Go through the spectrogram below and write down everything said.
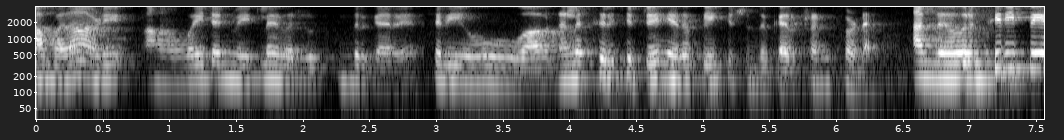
அப்போ தான் அப்படியே ஒயிட் அண்ட் ஒயிட்டில் இவர் இருந்திருக்காரு. சரி ஓ அவர் நல்லா சிரிச்சிட்டு ஏதோ பேசிட்டு இருந்திருக்காரு ஃப்ரெண்ட்ஸோட அந்த ஒரு சிரிப்பே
